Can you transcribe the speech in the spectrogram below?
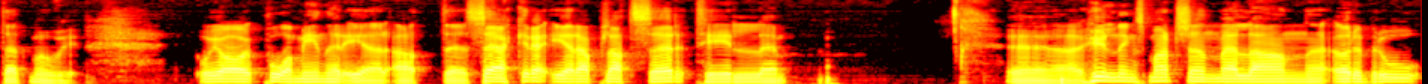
that movie. Och jag påminner er att eh, säkra era platser till eh, eh, hyllningsmatchen mellan Örebro,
